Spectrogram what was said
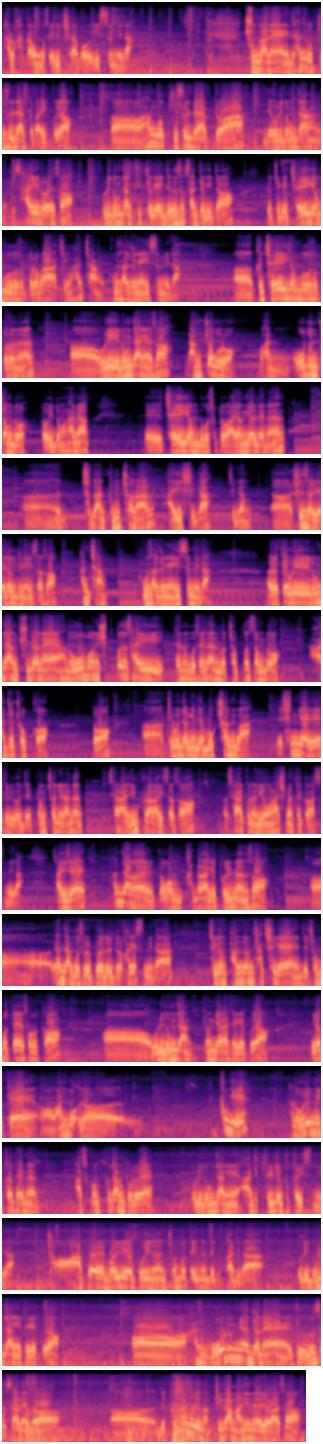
바로 가까운 곳에 위치하고 있습니다. 중간에 이제 한국기술대학교가 있고요. 어, 한국기술대학교와 이제 우리 농장 사이로 해서 우리 농장 뒤쪽에 이제 은석산 쪽이죠. 그쪽에 제2경부고속도로가 지금 한창 공사 중에 있습니다. 어, 그 제2경부고속도로는 어, 우리 농장에서 남쪽으로 뭐 한 5분 정도 또 이동을 하면 그 제2경부고속도로와 연결되는 어, 천안 동천안 IC가 지금 어, 신설 예정 중에 있어서 한창 공사 중에 있습니다. 어, 이렇게 우리 농장 주변에 한 5분, 10분 사이 되는 곳에는 뭐 접근성도 아주 좋고 또 어, 기본적인 이제 목천과 이제 신계리 그리고 이제 병천이라는 생활 인프라가 있어서 어, 생활권을 이용을 하시면 될 것 같습니다. 자 이제 현장을 조금 간단하게 돌면서 어, 현장 모습을 보여드리도록 하겠습니다. 지금 방금 좌측에 이제 전봇대에서부터 어, 우리 농장 경계가 되겠고요. 이렇게 어, 왕복 어, 폭이 한 5, 6m 되는 아스콘 포장 도로에 우리 농장이 아주 길게 붙어 있습니다. 저 앞에 멀리에 보이는 전봇대 있는 데까지가 우리 농장이 되겠고요. 어, 한 5, 6년 전에 이쪽 은석산에서 어, 이제 토사물이 막 비가 많이 내려와서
